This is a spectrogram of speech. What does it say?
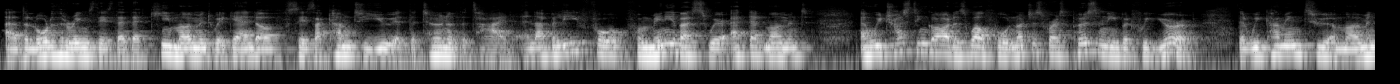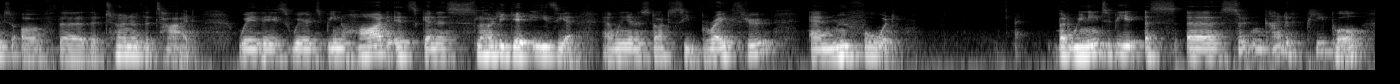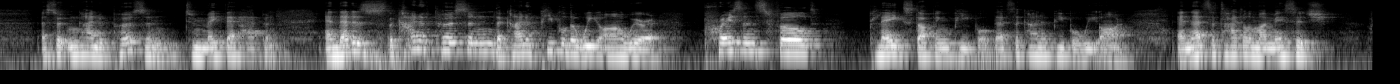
uh, The Lord of the Rings, there's that, that key moment where Gandalf says, I come to you at the turn of the tide. And I believe for, for many of us, we're at that moment, and we trust in God as well, for not just for us personally, but for Europe, that we're coming to a moment of the, the turn of the tide. Where there's where it's been hard, it's gonna slowly get easier, and we're gonna start to see breakthrough and move forward but we need to be a, a, certain kind of people, a certain kind of person to make that happen. And that is the kind of person, the kind of people that we are. We're presence filled, plague stopping people. That's the kind of people we are. And that's the title of my message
